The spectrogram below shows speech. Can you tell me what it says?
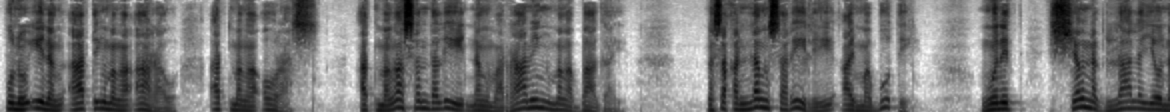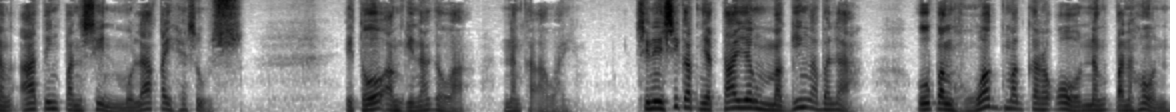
punuin ang ating mga araw at mga oras at mga sandali ng maraming mga bagay na sa kanlang sarili ay mabuti, ngunit siyang naglalayo ng ating pansin mula kay Jesus. Ito ang ginagawa ng kaaway. Sinisikap niya tayong maging abala upang huwag magkaroon ng panahon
